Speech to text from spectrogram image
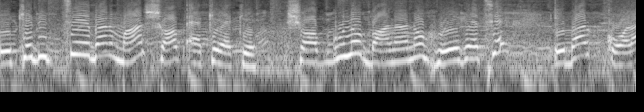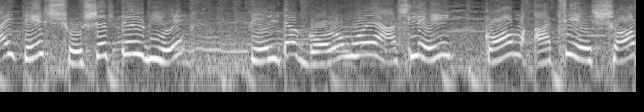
রেখে দিচ্ছে এবার মা সব একে একে। সবগুলো বানানো হয়ে গেছে। এবার কড়াইতে সর্ষের তেল দিয়ে তেলটা গরম হয়ে আসলেই কম আছে সব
